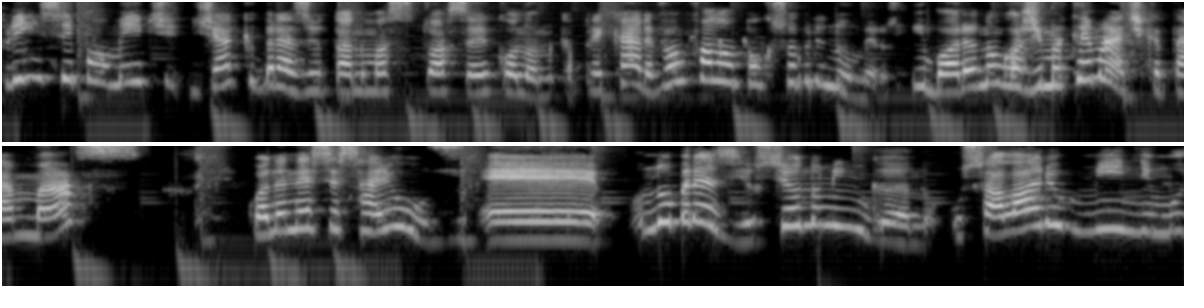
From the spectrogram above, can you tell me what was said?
principalmente já que o Brasil tá numa situação econômica precária, vamos falar um pouco sobre números. Embora eu não goste de matemática, tá? Mas quando é necessário uso. É, no Brasil, se eu não me engano, o salário mínimo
